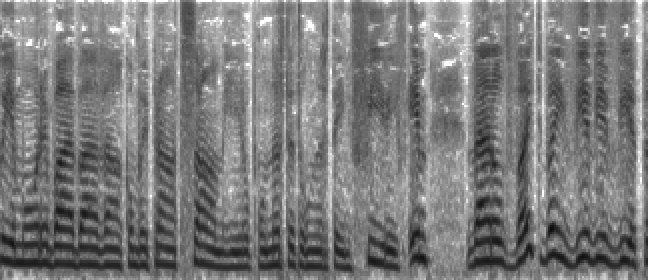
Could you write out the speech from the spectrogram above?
Goeiemôre baie baie welkom by Praat Saam hier op 100.104 FM wêreldwyd by www.rsg.co.za.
